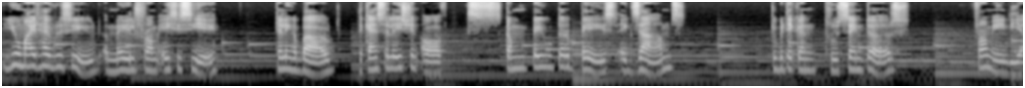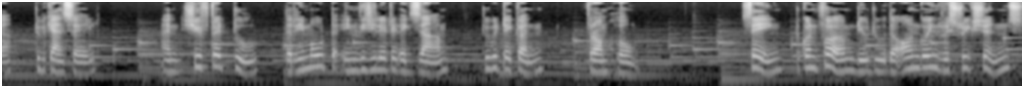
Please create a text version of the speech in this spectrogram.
You might have received a mail from ACCA telling about the cancellation of computer based exams to be taken through centers from India to be cancelled and shifted to the remote invigilated exam to be taken from home. Saying to confirm due to the ongoing restrictions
